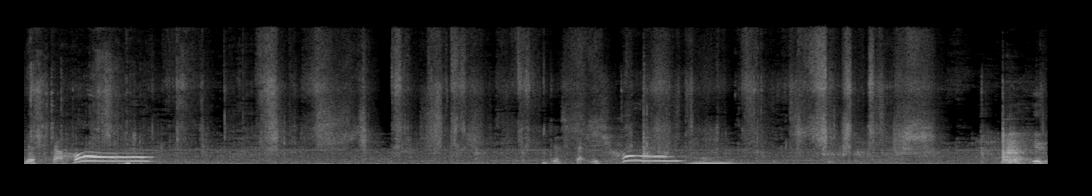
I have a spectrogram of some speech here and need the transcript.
Just a home. Just a is home. Take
